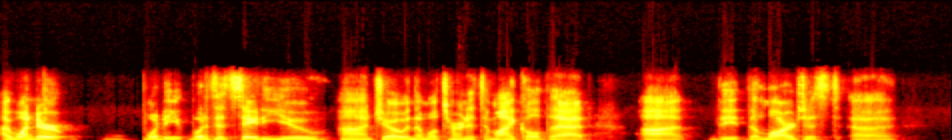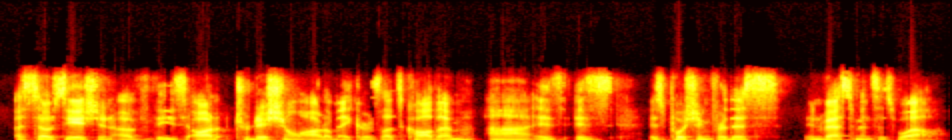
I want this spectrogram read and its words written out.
I wonder, what do you, what does it say to you, uh, Joe? And then we'll turn it to Michael that uh, the the largest uh, association of these auto, traditional automakers, let's call them, uh, is is is pushing for this investments as well.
